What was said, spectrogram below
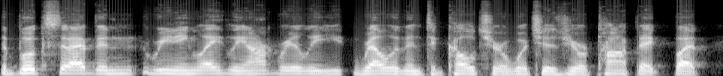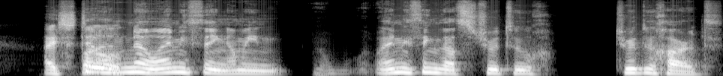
the books that I've been reading lately aren't really relevant to culture, which is your topic. But I Still, still, no, anything. I mean, anything that's true to true to heart,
